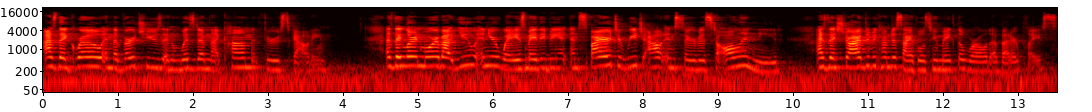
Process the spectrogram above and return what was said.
as they grow in the virtues and wisdom that come through scouting. As they learn more about you and your ways, may they be inspired to reach out in service to all in need as they strive to become disciples who make the world a better place.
